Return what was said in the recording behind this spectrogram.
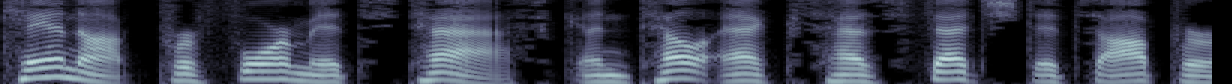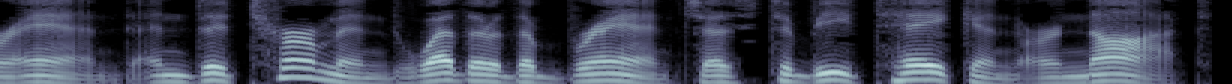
cannot perform its task until X has fetched its operand and determined whether the branch is to be taken or not.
